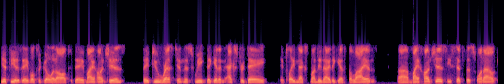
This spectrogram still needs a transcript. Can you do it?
if he is able to go at all today. My hunch is they do rest him this week. They get an extra day. They play next Monday night against the Lions. Uh, my hunch is he sits this one out.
